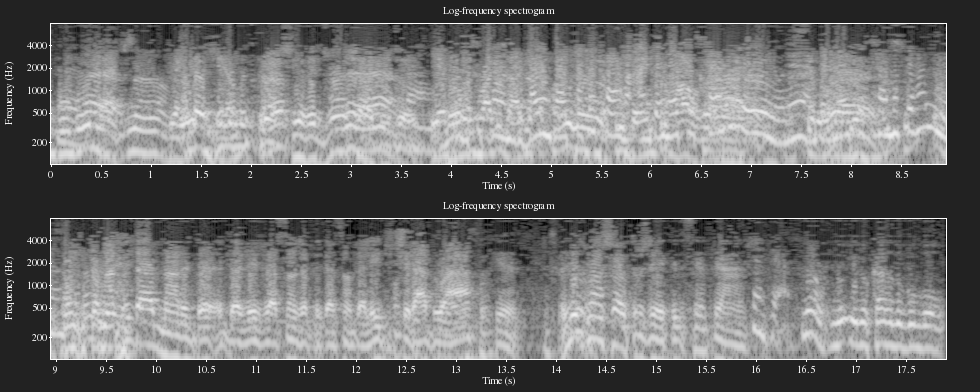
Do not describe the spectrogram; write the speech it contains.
o Google É, Maps. não. E aí bandido é muito criativo, achar É, outro jeito. E é a dualidade Vai entrar de qualquer forma. A internet é só um meio, né? A internet é só uma ferramenta. Tem que tomar cuidado na hora da, da legislação de aplicação da lei, de tirar do ar, porque eles vão achar outro jeito, eles sempre acham. Sempre acha. Não, no- e no caso do Google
